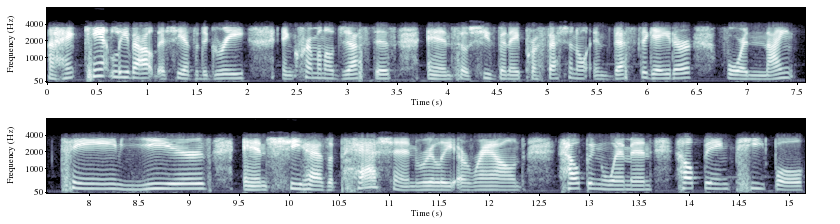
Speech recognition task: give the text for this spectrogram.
I can't leave out that she has a degree in criminal justice, and so she's been a professional investigator for 19 years and she has a passion really around helping women, helping people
